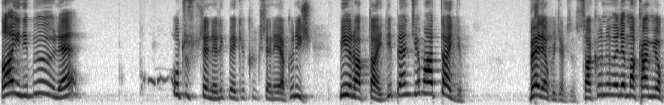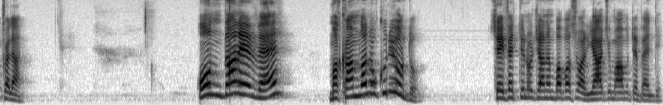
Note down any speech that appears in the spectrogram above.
Aynı böyle 30 senelik belki 40 sene yakın iş. Mihraptaydı, ben cemaattaydım. Böyle okuyacaksın. Sakın öyle makam yok falan. Ondan evvel makamdan okunuyordu. Seyfettin Hoca'nın babası var, Yağcı Mahmut Efendi.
